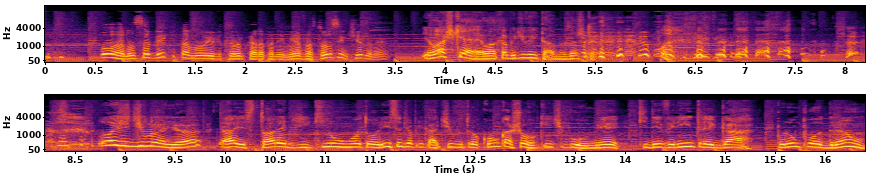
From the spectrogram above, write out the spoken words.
Porra, eu não sabia que estavam evitando por causa da pandemia. Faz todo sentido, né? Eu acho que é, eu acabei de inventar, mas acho que é. Hoje de manhã, a história de que um motorista de aplicativo trocou um cachorro-quente gourmet que deveria entregar por um podrão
